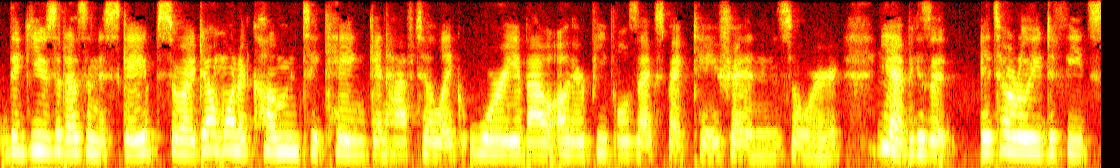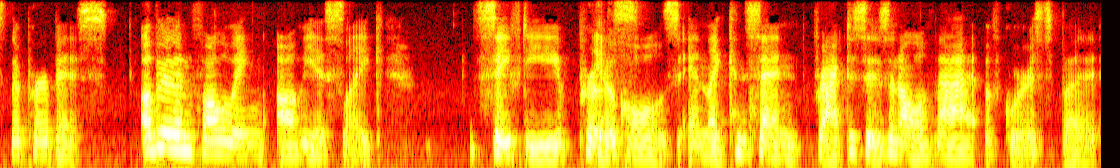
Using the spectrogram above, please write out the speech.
like use it as an escape. So I don't want to come to kink and have to like worry about other people's expectations or yeah, because it it totally defeats the purpose. Other than following obvious like safety protocols yes. and like consent practices and all of that, of course. But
